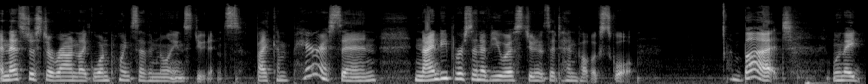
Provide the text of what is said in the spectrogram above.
and that's just around like 1.7 million students. By comparison, 90% of US students attend public school. But when they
